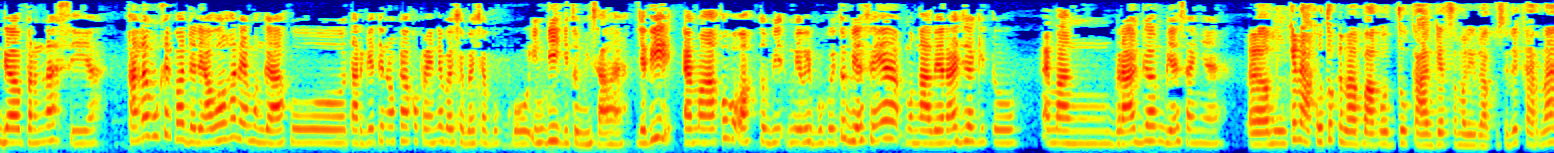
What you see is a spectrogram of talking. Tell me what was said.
nggak pernah sih ya. Karena mungkin kalau dari awal kan emang gak aku targetin oke aku pengennya baca-baca buku indie gitu misalnya. Jadi emang aku waktu milih buku itu biasanya mengalir aja gitu. Emang beragam biasanya Uh, mungkin aku tuh kenapa aku tuh kaget sama diri aku sendiri karena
